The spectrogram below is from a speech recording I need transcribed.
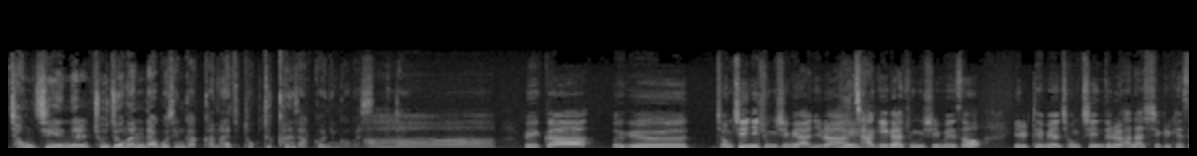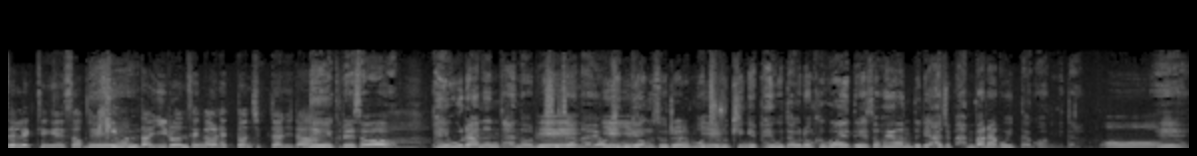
정치인을 조종한다고 생각한 아주 독특한 사건인 것 같습니다. 아, 그러니까 그 정치인이 중심이 아니라 네. 자기가 중심에서 이를테면 정치인들을 하나씩 이렇게 셀렉팅해서 네. 키운다 이런 생각을 했던 집단이다. 네, 그래서 아. 배우라는 단어를 예, 쓰잖아요. 예, 예. 김경수를 뭐 예. 드루킹의 배우다. 그럼 그거에 대해서 회원들이 아주 반발하고 있다고 합니다. 어. 예.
